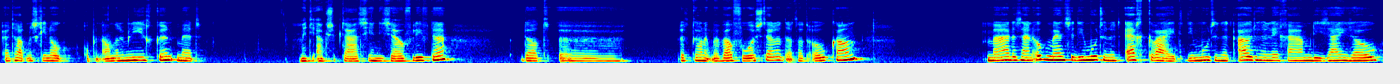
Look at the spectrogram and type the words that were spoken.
Het had misschien ook op een andere manier gekund met, met die acceptatie en die zelfliefde. Dat, uh, dat kan ik me wel voorstellen dat dat ook kan. Maar er zijn ook mensen die moeten het echt kwijt. Die moeten het uit hun lichaam. Die zijn zo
